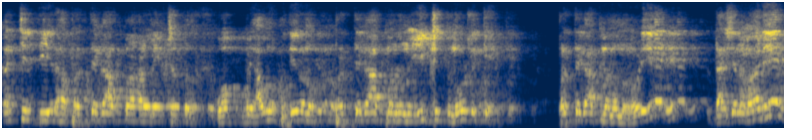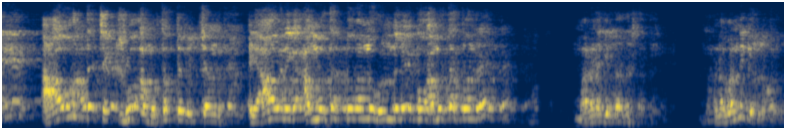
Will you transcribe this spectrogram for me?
ಕಚ್ಚಿದ್ದೀರ ಪ್ರತ್ಯೇಕಾತ್ಮಾನಮೇಕ್ಷತ್ ಒಬ್ಬ ಯಾವನೊಬ್ಬ ಧೀರನು ಪ್ರತ್ಯೇಕಾತ್ಮನನ್ನು ಈಕ್ಷಿತ್ತು ನೋಡ್ಲಿಕ್ಕೆ, ಪ್ರತ್ಯೇಕಾತ್ಮನನ್ನು ನೋಡಿ ದರ್ಶನ ಮಾಡಿ ಆವೃತ ಚಕ್ಷು ಅಮೃತತ್ವ ವಿಚ್ಚನ್ ಯಾವನಿಗೆ ಅಮೃತತ್ವವನ್ನು ಹೊಂದಬೇಕು ಅಮೃತತ್ವ ಅಂದ್ರೆ ಮರಣಗಿಲ್ಲದ ಸ್ಥಿತಿ ಮರಣವನ್ನು ಗೆಲ್ಲುವುದು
